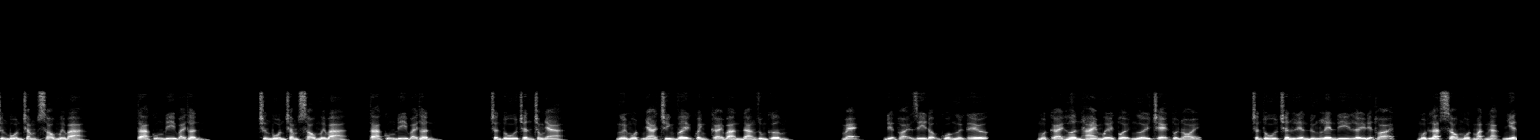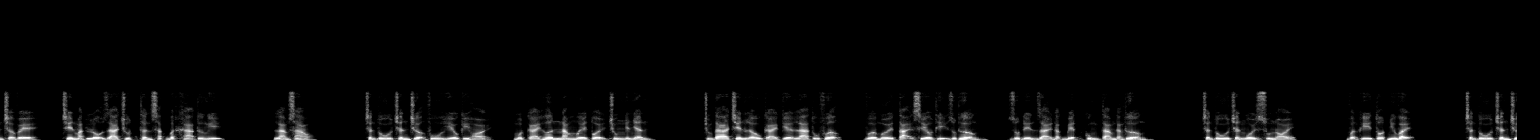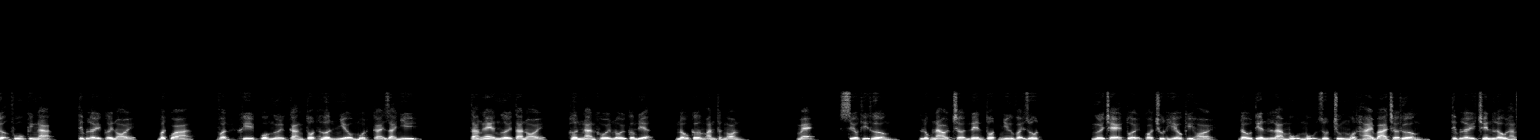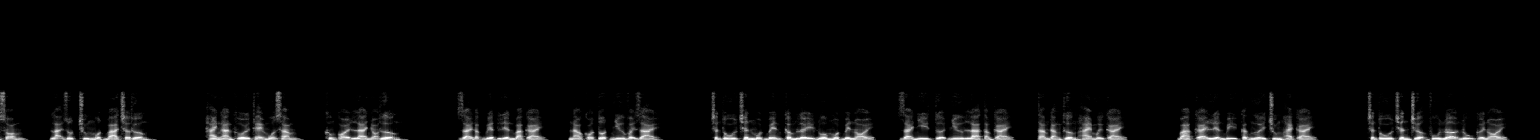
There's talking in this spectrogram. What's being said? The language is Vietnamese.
chương bốn trăm sáu mươi ba, ta cũng đi bãi thần. Chương bốn trăm sáu mươi ba, ta cũng đi bãi thần. Trần tú chân trong nhà. Người một nhà chính vây quanh cái bàn đang dùng cơm. Mẹ, điện thoại di động của ngươi kêu. Một cái hơn hai mươi tuổi người trẻ tuổi nói. Trần tú chân liền đứng lên đi lấy điện thoại, một lát sau một mặt ngạc nhiên trở về, trên mặt lộ ra chút thần sắc bất khả tư nghị. Làm sao? Trần tú chân trượng phu hiếu kỳ hỏi, một cái hơn năm mươi tuổi trung nhân nhân. Chúng ta trên lầu cái kia la tú phượng, vừa mới tại siêu thị rút thưởng, rút đến giải đặc biệt cùng tam đẳng thưởng. Trần tú chân ngồi xuống nói, vận khí tốt như vậy trần tú chân trượng phu kinh ngạc, tiếp lấy cười nói, bất quá, vận khí của ngươi càng tốt hơn nhiều một cái giải nhì. Ta nghe người ta nói, hơn ngàn khối nồi cơm điện, nấu cơm ăn thật ngon. Mẹ, siêu thị thường lúc nào trở nên tốt như vậy rút? Người trẻ tuổi có chút hiếu kỳ hỏi, đầu tiên là mụ mụ rút chúng một hai ba chờ thưởng, tiếp lấy trên lầu hàng xóm, lại rút chúng một ba chờ thưởng. Hai ngàn khối thẻ mua sắm, không coi là nhỏ thưởng. Giải đặc biệt liền ba cái, nào có tốt như vậy giải? Trần tú chân một bên cầm lấy đũa một bên nói, giải nhì tựa như là tám cái, tam đẳng thưởng hai mươi cái. Ba cái liền bị các ngươi trúng hai cái trần tú chân trượng phu nợ nụ cười nói,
